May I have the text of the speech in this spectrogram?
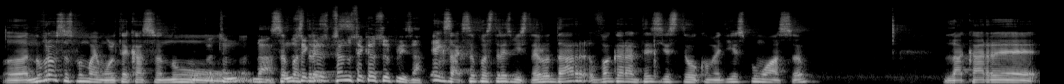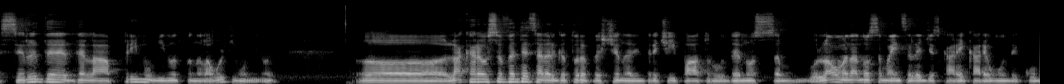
Uh, nu vreau să spun mai multe ca să nu... Da, să, nu se păstrez- că, să nu se că surpriza. Exact, să păstrez misterul, dar vă garantez este o comedie spumoasă la care se râde de la primul minut până la ultimul minut, uh, la care o să vedeți alergătură pe scenă dintre cei patru, de n-o să, la un moment dat nu o să mai înțelegeți care e care, unde, cum,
